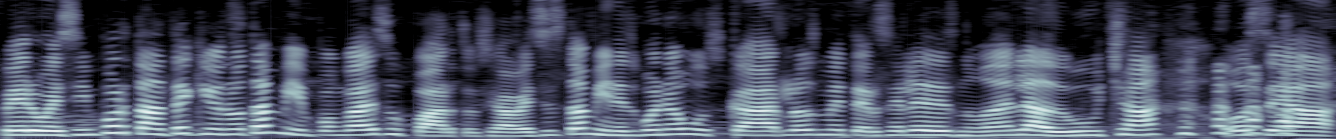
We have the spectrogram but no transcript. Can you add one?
Pero es importante que uno también ponga de su parte. O sea, a veces también es bueno buscarlos, metérsele desnuda en la ducha. O sea,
